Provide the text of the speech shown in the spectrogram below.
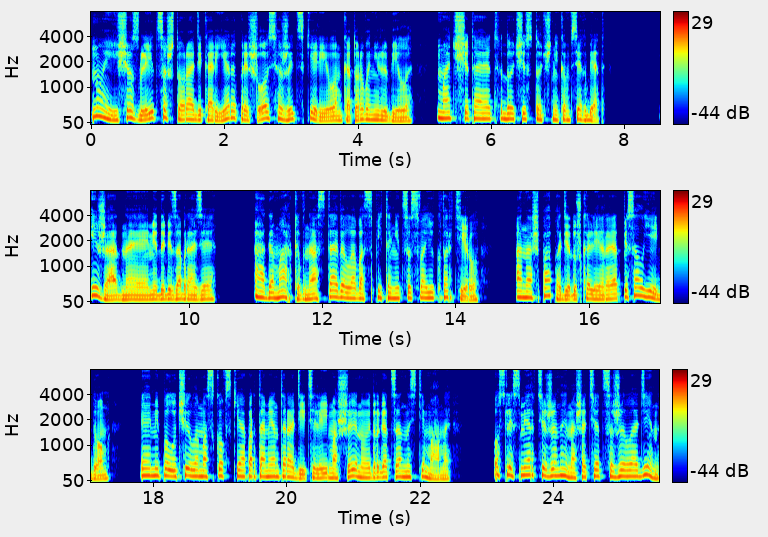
Ну и еще злится, что ради карьеры пришлось жить с Кириллом, которого не любила. Мать считает дочь источником всех бед. И жадная Эми до безобразия. Ада Марковна оставила воспитаннице свою квартиру, а наш папа, дедушка Леры, отписал ей дом — Эми получила московские апартаменты родителей, машину и драгоценности мамы. После смерти жены наш отец жил один,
